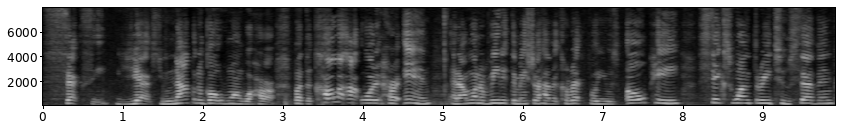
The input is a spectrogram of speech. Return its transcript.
sexy. Yes, you're not going to go wrong with her. But the color I ordered her in, and I want to read it to make sure I have it correct for you, is OP61327.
